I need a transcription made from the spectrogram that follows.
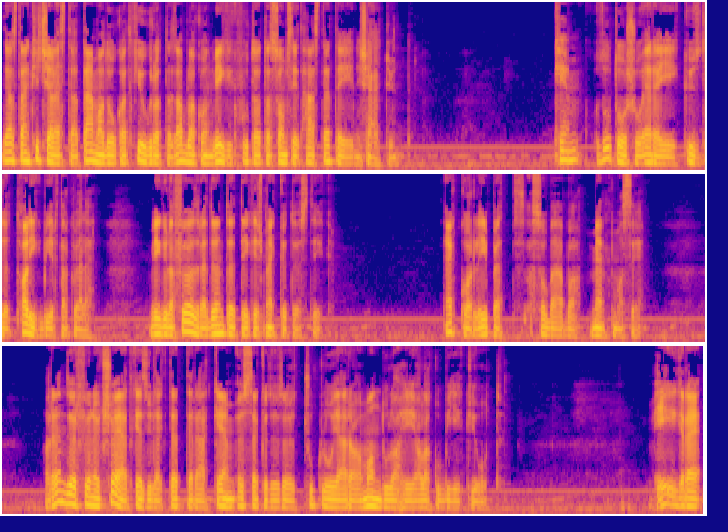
de aztán kicselezte a támadókat, kiugrott az ablakon, végigfutott a szomszéd ház tetején, és eltűnt. Kem az utolsó erejéig küzdött, alig bírtak vele. Végül a földre döntötték és megkötözték. Ekkor lépett a szobába Mentmoszé. A rendőrfőnök saját kezüleg tette rá Kem összekötözött csuklójára a mandulahé alakú békjót. Végre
